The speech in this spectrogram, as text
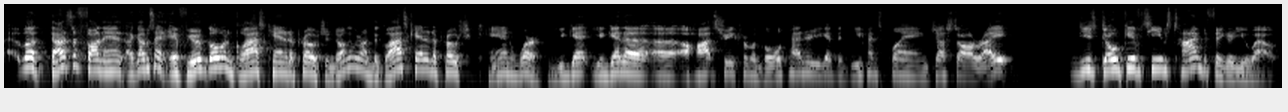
Uh, look, that's a fun answer. Like I'm saying, if you're going glass cannon approach, and don't get me wrong, the glass cannon approach can work. You get you get a, a, a hot streak from a goaltender. You get the defense playing just all right. You just don't give teams time to figure you out.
